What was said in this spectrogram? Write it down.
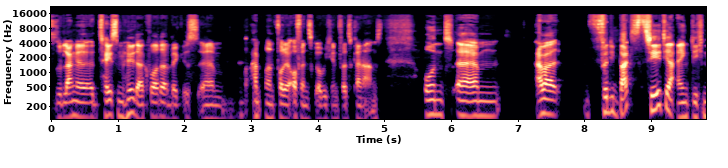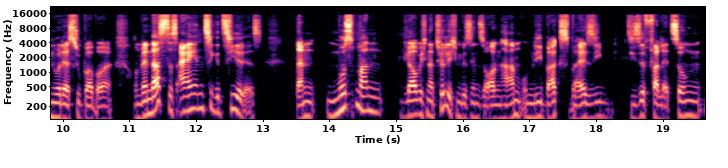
solange Taysom Hill da Quarterback ist, ähm, hat man vor der Offense, glaube ich, jedenfalls keine Angst. Und ähm, aber für die Bucks zählt ja eigentlich nur der Super Bowl. Und wenn das das einzige Ziel ist, dann muss man, glaube ich, natürlich ein bisschen Sorgen haben um die Bucks, weil sie diese Verletzungen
